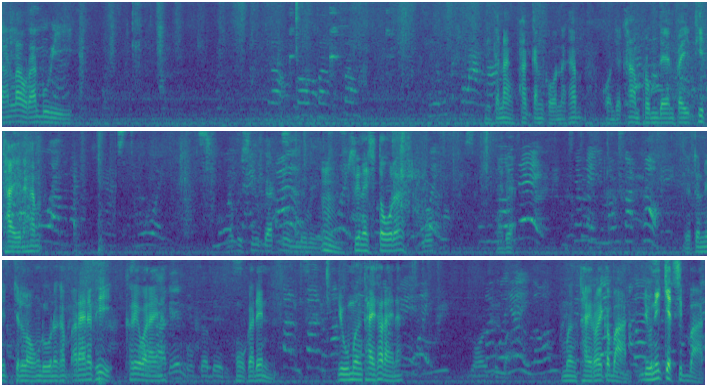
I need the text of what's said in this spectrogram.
ร้านเหล้าร้านบุหรี่นี่ก็นั่งพักกันก่อนนะครับ ก่อนจะข้ามพรมแดนไปที่ไทยนะครับแล้วไปซื้อแบ็คนุ่มเลยดิอืมซื้อในสโตร์เลยเดี๋ยว เดี๋ยวตัวนี้จะลองดูนะครับ อะไรนะพี่เขาเรียกว่าอะไรนะเด่นกระเด็นโฮกาเด้นอยู่เมืองไทยเท่าไหร่นะ ร้อยกว่าบาทเมืองไทยร้อยกว่าบาท อยู่นี่ 70 บาท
